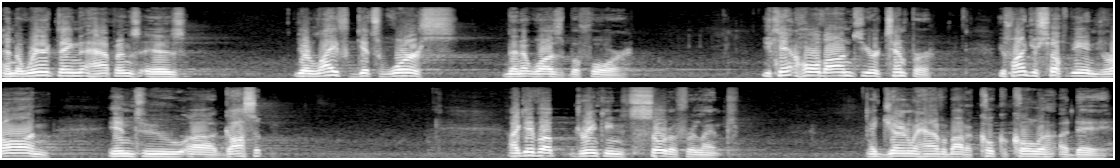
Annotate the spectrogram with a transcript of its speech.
and the weird thing that happens is your life gets worse than it was before. You can't hold on to your temper. You find yourself being drawn into uh, gossip. I gave up drinking soda for Lent. I generally have about a Coca Cola a day.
